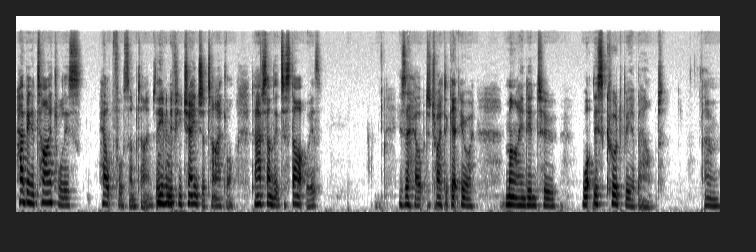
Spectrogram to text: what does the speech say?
having a title is helpful sometimes, even if you change the title, to have something to start with is a help to try to get your mind into what this could be about. Um,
